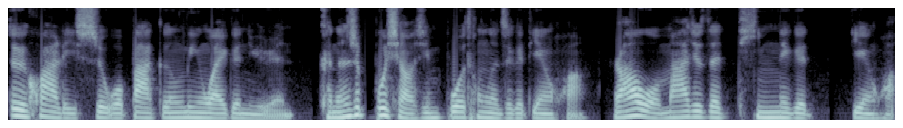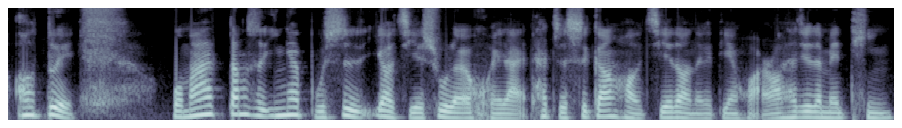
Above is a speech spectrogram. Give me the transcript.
对话里是我爸跟另外一个女人，可能是不小心拨通了这个电话，然后我妈就在听那个电话。哦，对，我妈当时应该不是要结束了回来，她只是刚好接到那个电话，然后她就在那边听，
